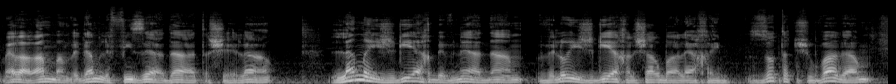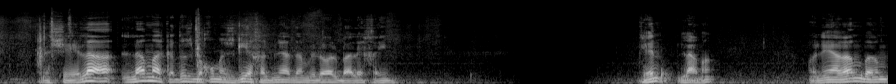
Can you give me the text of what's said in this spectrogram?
אומר הרמב"ם, וגם לפי זה הדעת, השאלה, למה השגיח בבני אדם ולא השגיח על שאר בעלי החיים? זאת התשובה גם לשאלה, למה הקדוש ברוך הוא משגיח על בני אדם ולא על בעלי חיים? כן? למה? עונה הרמב"ם,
